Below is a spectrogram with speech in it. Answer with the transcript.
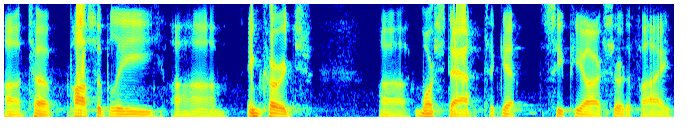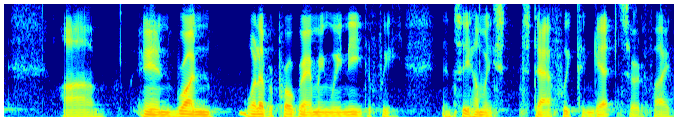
uh, to possibly um, encourage uh, more staff to get CPR certified um, and run whatever programming we need if we, and see how many s- staff we can get certified.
